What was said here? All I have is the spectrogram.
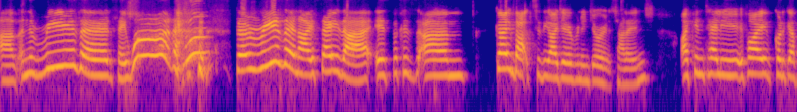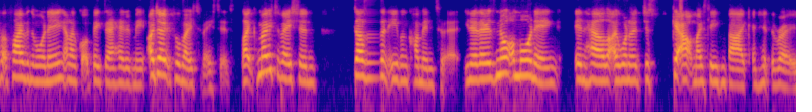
Um, and the reason, say what? the reason I say that is because um, going back to the idea of an endurance challenge, I can tell you if I've got to get up at five in the morning and I've got a big day ahead of me, I don't feel motivated. Like motivation doesn't even come into it. You know, there is not a morning in hell that I want to just get out of my sleeping bag and hit the road.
